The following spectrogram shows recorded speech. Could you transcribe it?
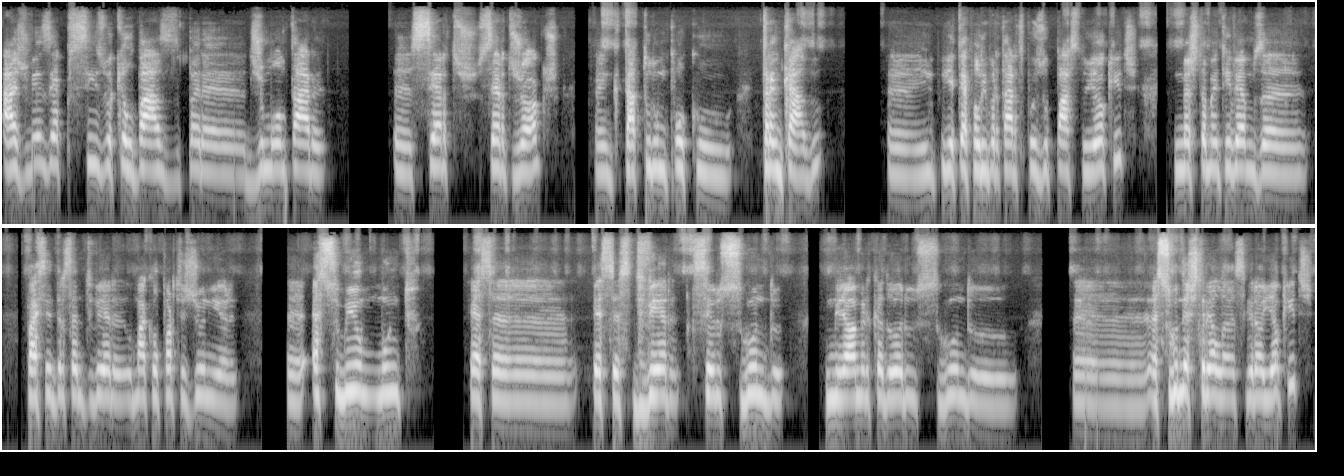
às vezes é preciso aquele base para desmontar uh, certos, certos jogos em que está tudo um pouco trancado e, e, até para libertar depois o passo do Jokic, mas também tivemos a vai ser interessante ver o Michael Porter Jr. Uh, assumiu muito essa, esse, esse, dever de ser o segundo melhor marcador, o segundo uh, a segunda estrela a seguir ao Jokic.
